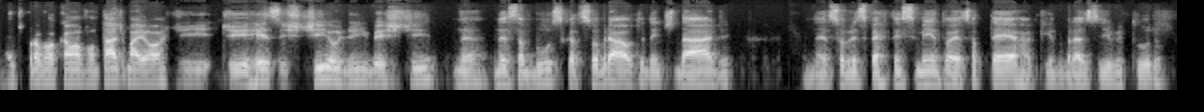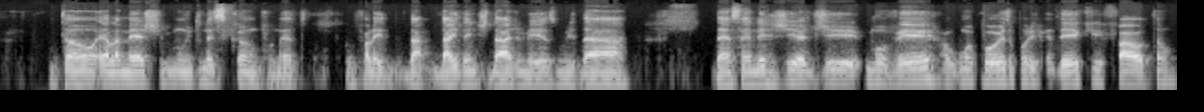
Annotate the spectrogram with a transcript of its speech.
né, de provocar uma vontade maior de, de resistir ou de investir né, nessa busca sobre a autoidentidade, né, sobre esse pertencimento a essa terra aqui do Brasil e tudo. Então, ela mexe muito nesse campo, né? Como falei, da, da identidade mesmo e da dessa energia de mover alguma coisa por entender que faltam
